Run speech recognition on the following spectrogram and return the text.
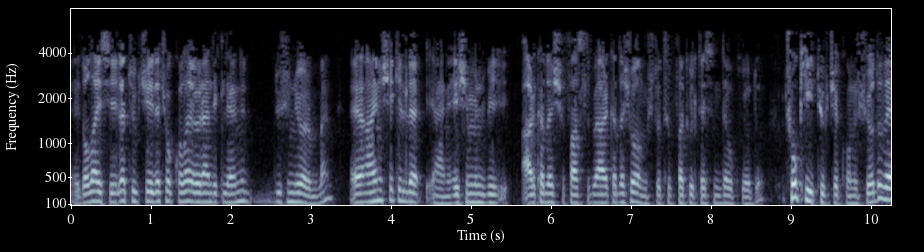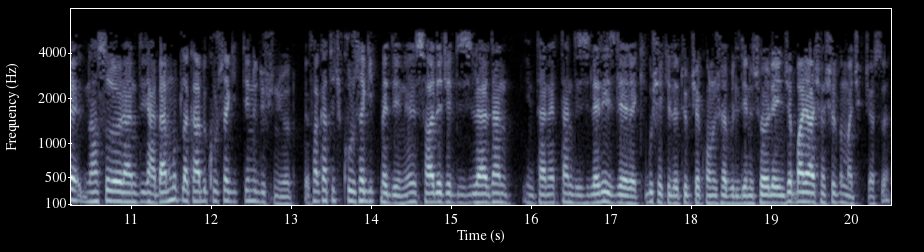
E, dolayısıyla Türkçeyi de çok kolay öğrendiklerini düşünüyorum ben. E, aynı şekilde yani eşimin bir arkadaşı, faslı bir arkadaşı olmuştu. Tıp fakültesinde okuyordu. Çok iyi Türkçe konuşuyordu ve nasıl öğrendi? Yani ben mutlaka bir kursa gittiğini düşünüyordum. E, fakat hiç kursa gitmediğini, sadece dizilerden, internetten dizileri izleyerek bu şekilde Türkçe konuşabildiğini söyleyince bayağı şaşırdım açıkçası.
